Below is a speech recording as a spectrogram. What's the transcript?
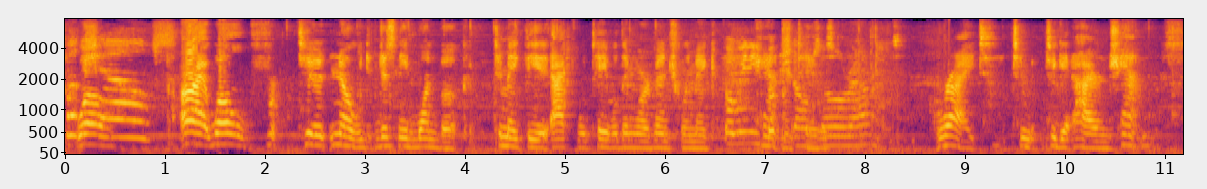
Well, Bookshelves. all right. Well, for, to no, we just need one book to make the actual table. Then we'll eventually make But we need enchantment bookshelves tables. all around it. right to to get higher enchantments.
